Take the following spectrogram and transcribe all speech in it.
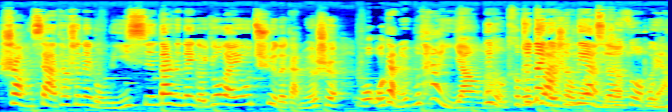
上下，它是那种离心，但是那个悠来悠去的感觉是我我感觉不太一样的，那种特别那个是练的，其实做不了，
